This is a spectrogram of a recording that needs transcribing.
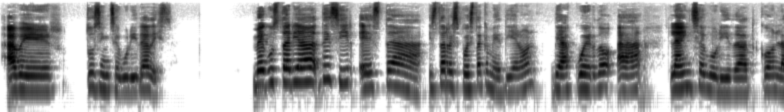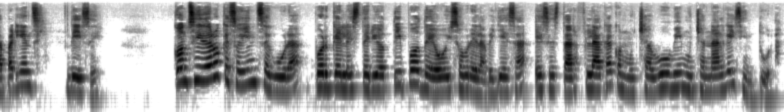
a ver tus inseguridades. Me gustaría decir esta, esta respuesta que me dieron de acuerdo a la inseguridad con la apariencia. Dice, considero que soy insegura porque el estereotipo de hoy sobre la belleza es estar flaca con mucha boobie, mucha nalga y cintura.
